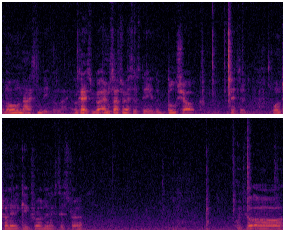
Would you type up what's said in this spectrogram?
And all nice and legal like. Okay, so we've got MSATA SSD, the Bullshark fitted, 128 gig for our Linux distro. We've got our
